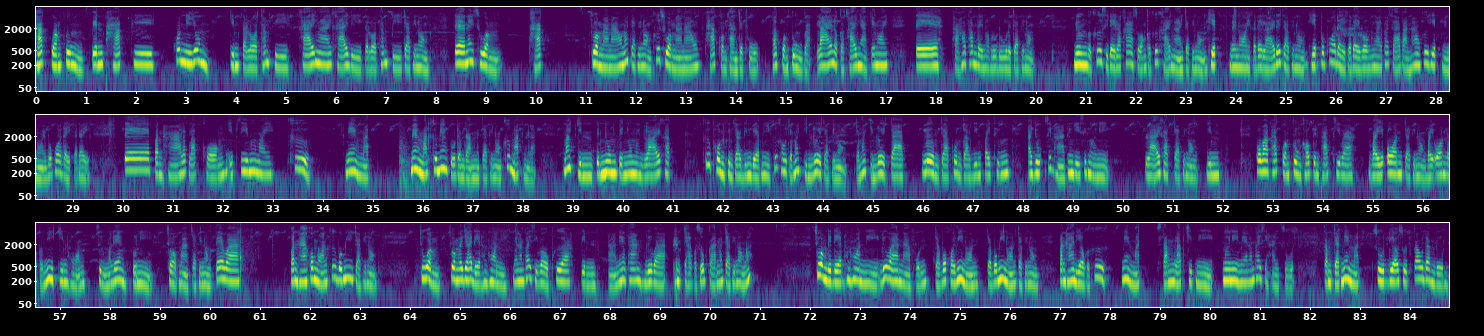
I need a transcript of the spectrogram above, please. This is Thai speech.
พักกวางตุ้งเป็นพักที่คนนิยมกินตลอดทั้งปี ขายง่ายขายดีตลอดทั้งปีจ้าพี่น้อง แต่ในช่วงพักช่วงหนาหนาวเนาะจ้าพี่น้องคือช่วงหนาหนาวพักค่อนข้างจะถูกพักกวางตุ้งก็ร้ายแล้วก็ขายยากจังน้อย แต่ถ้าเฮาทำได้นอกฤดูเลยจ้าพี่น้องหนึ่งก็คือสิได้ราคาสองก็คือขายง่ายจ้าพี่น้องเฮ็ดน้อยๆก็ได้หลายเด้จ้าพี่น้องเฮ็ดบ่พ่อใดก็ได้เว้าง่ายภาษาบ้านเฮาคือเฮ็ดน้อยๆบ่พอใดก็ได้ แต่ปัญหาหลักๆของอิฟซีมือใหม่คือแมงมัด แมงมัดคือแมงตัวดำๆนะจ๊ะพี่น้องคือมัดนั่นแหละมากินเป็นยุมเป็นยุมหลายคักคือพ่นขึ้นจากดินแบบนี้คือเขาจะมากินเลยจ้ะพี่น้อง จะมากินเลยจากเริ่มจากพ่นจากดินไปถึงอายุสิบหาถึงยี่สิบมือนี่หลายคักจ้ะพี่น้องกิน เพราะว่าพักกวางตุ้งเขาเป็นพักที่ว่าใบอ่อนจ้ะพี่น้องใบอ่อนแล้วก็มีกลิ่นหอมซึ่งมแมลงตัวนี้ ชอบมากจ้ะพี่น้อง แต่ว่า ปัญหาของนอนคือบ่มีจ้ะพี่น้อง ช่วงช่วงระยะแดดร้อนๆนี่แม่ลำไผ่สีเว้าเพื่อเป็นอ่าแนวทางหรือว่าจากประสบการณ์เนาะจ้ะพี่น้องเนาะช่วงแดดๆร้อนๆนี่หรือว่าหน้าฝนจะบ่ค่อยมีนอนจะบ่มีนอนจ้ะพี่น้อง ปัญหาเดียวก็คือ แมงมัดสำหรับชิปนี้ มือนี้แม่ลำไผ่สิให้สูตรกำจัดแมงมัด สูตรเดียวสูตรเก่าดั้งเดิม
